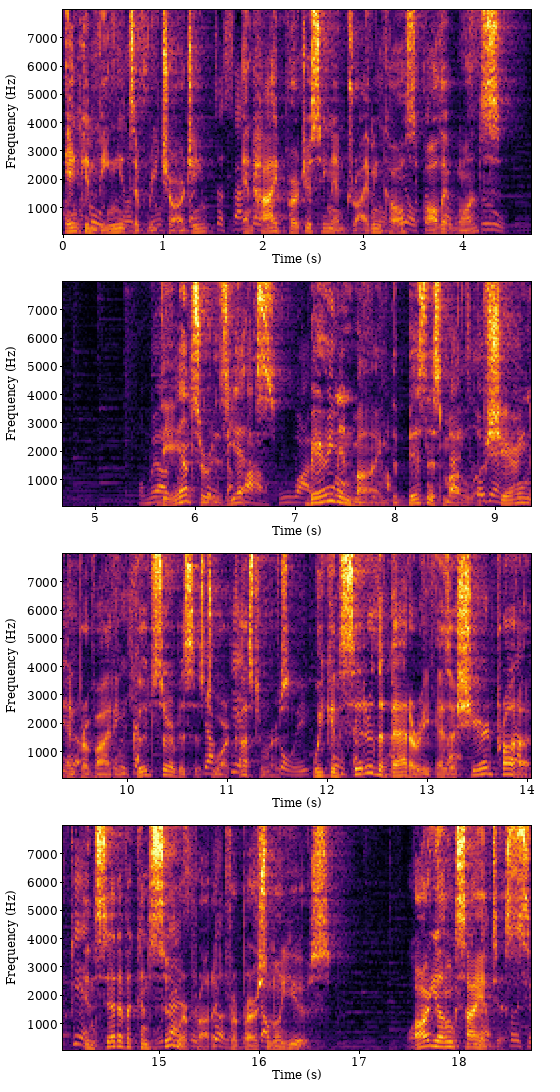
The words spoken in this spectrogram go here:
inconvenience of recharging, and high purchasing and driving costs all at once? The answer is yes. Bearing in mind the business model of sharing and providing good services to our customers, we consider the battery as a shared product instead of a consumer product for personal use. Our young scientists,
